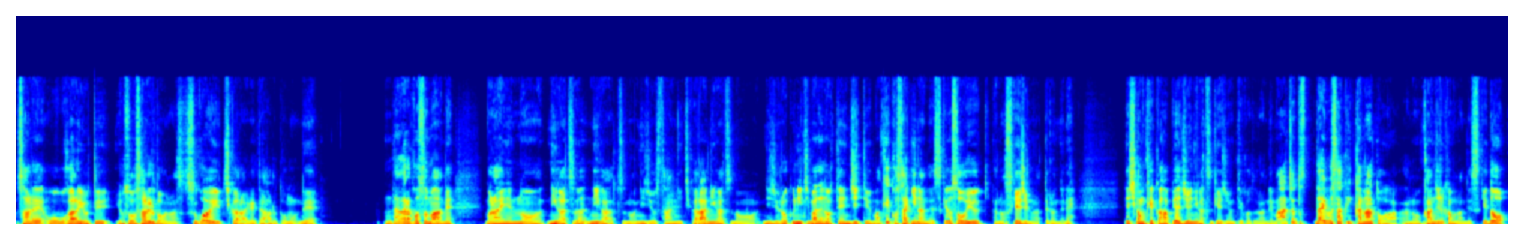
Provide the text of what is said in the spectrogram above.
され、応募がね、予定、予想されると思います。すごい力入れてはると思うんで、だからこそまあね、まあ、来年の2月、2月の23日から2月の26日までの展示っていう、まあ結構先なんですけど、そういうあのスケジュールになってるんでね。で、しかも結果発表は12月下旬ということなんで、まあちょっとだいぶ先かなとはあの感じるかもなんですけど、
